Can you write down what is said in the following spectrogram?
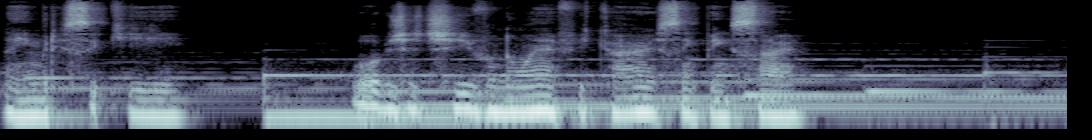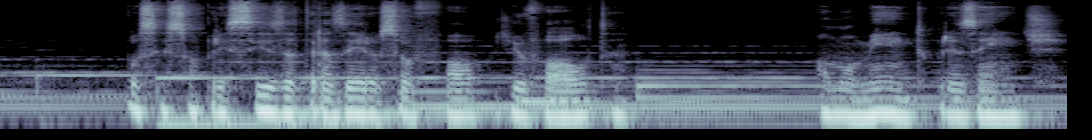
Lembre-se que o objetivo não é ficar sem pensar. Você só precisa trazer o seu foco de volta ao momento presente,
